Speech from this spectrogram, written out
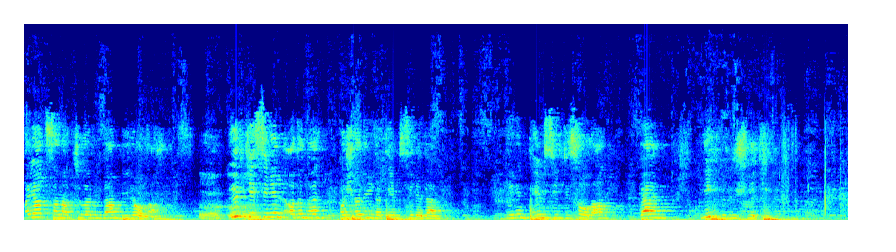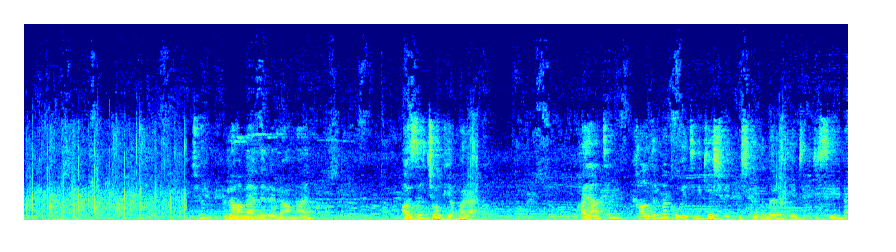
hayat sanatçılarından biri olan, ülkesinin adını başarıyla temsil eden, yerin temsilcisi olan ben Nihri Müşfik. tüm rağmenlere rağmen azı çok yaparak hayatın kaldırma kuvvetini keşfetmiş kadınların temsilcisiyim ben.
